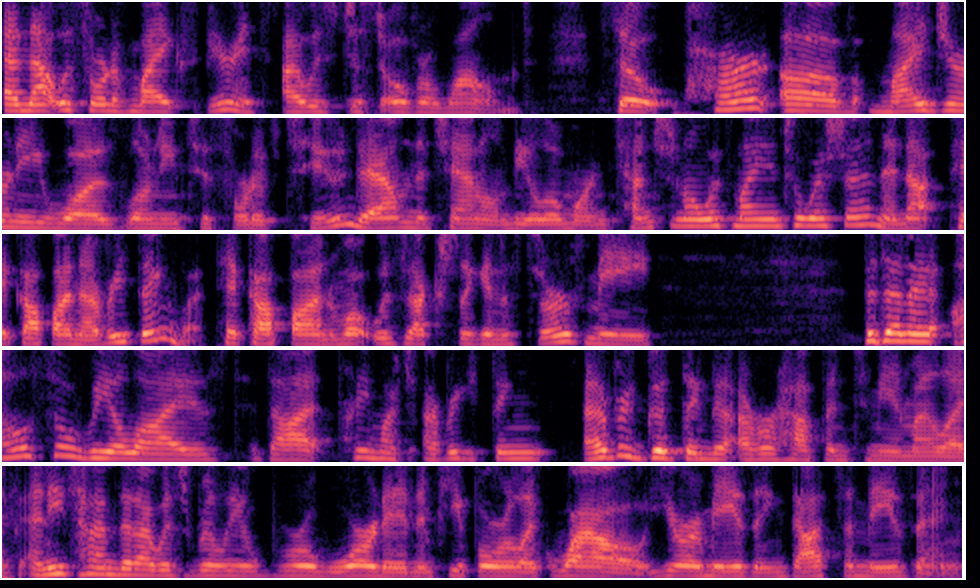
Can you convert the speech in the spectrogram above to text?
And that was sort of my experience. I was just overwhelmed. So part of my journey was learning to sort of tune down the channel and be a little more intentional with my intuition and not pick up on everything, but pick up on what was actually going to serve me. But then I also realized that pretty much everything, every good thing that ever happened to me in my life, anytime that I was really rewarded and people were like, wow, you're amazing, that's amazing,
